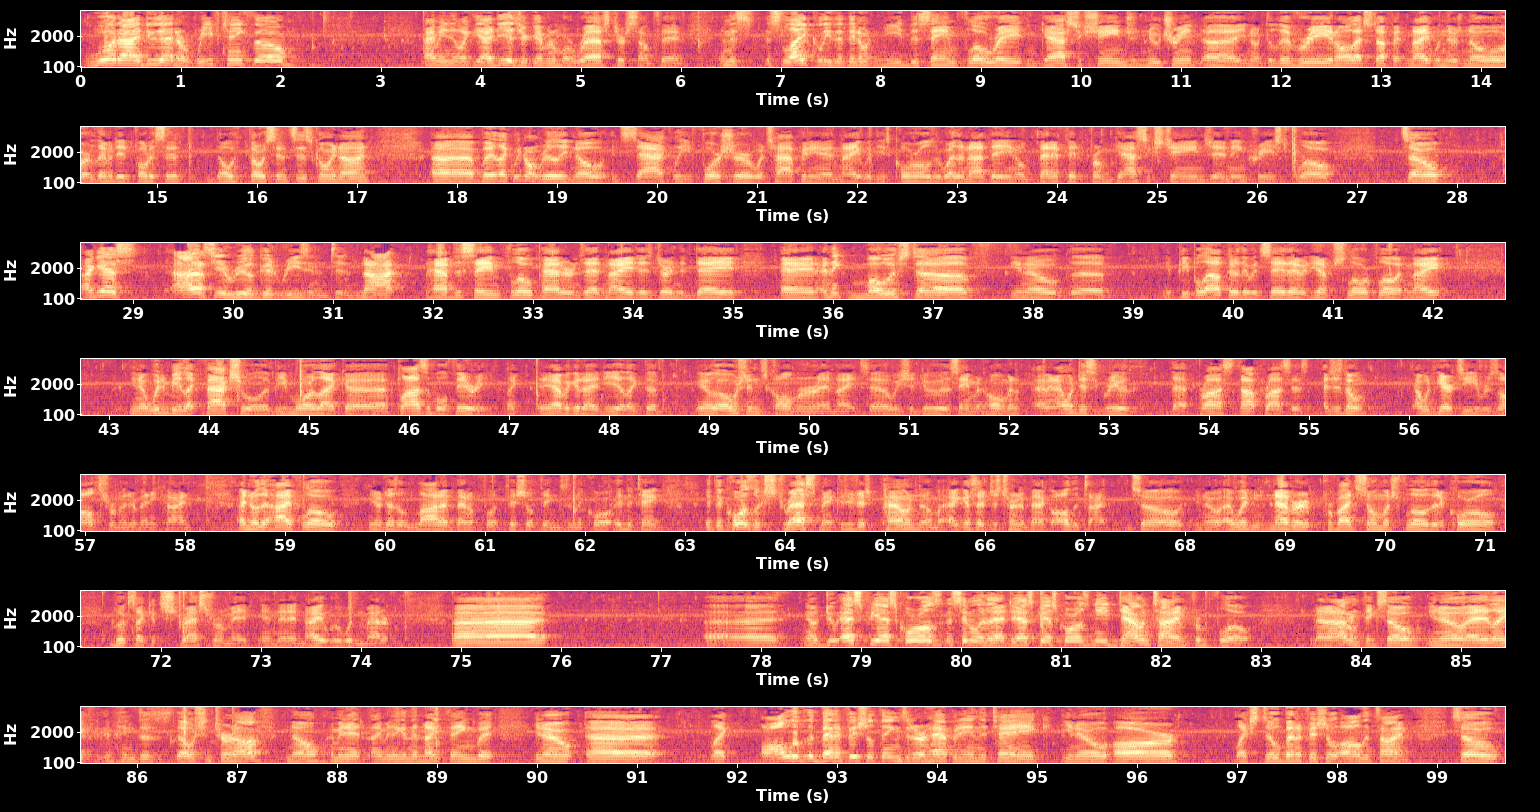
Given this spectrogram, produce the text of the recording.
would I do that in a reef tank though? I mean, like the idea is you're giving them a rest or something, and it's it's likely that they don't need the same flow rate and gas exchange and nutrient, uh, you know, delivery and all that stuff at night when there's no or limited photosynthesis, no photosynthesis going on. Uh, but like we don't really know exactly for sure what's happening at night with these corals or whether or not they you know benefit from gas exchange and increased flow. So I guess I don't see a real good reason to not have the same flow patterns at night as during the day. And I think most of you know the you know, people out there that would say that you have slower flow at night, you know, wouldn't be like factual. It'd be more like a plausible theory. Like you have a good idea, like the you know the ocean's calmer at night, so we should do the same at home. And I mean, I wouldn't disagree with that process, thought process. I just don't. I wouldn't guarantee results from it of any kind. I know that high flow you know, does a lot of beneficial things in the coral in the tank. If the corals look stressed, man, because you're just pounding them, I guess I'd just turn it back all the time. So, you know, I wouldn't never provide so much flow that a coral looks like it's stressed from it, and then at night it wouldn't matter. Uh, uh, you know, do SPS corals similar to that? Do SPS corals need downtime from flow? No, I don't think so. You know, I like. I mean, does the ocean turn off? No. I mean, it, I mean, again, the night thing, but you know, uh, like all of the beneficial things that are happening in the tank, you know, are like still beneficial all the time. So,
